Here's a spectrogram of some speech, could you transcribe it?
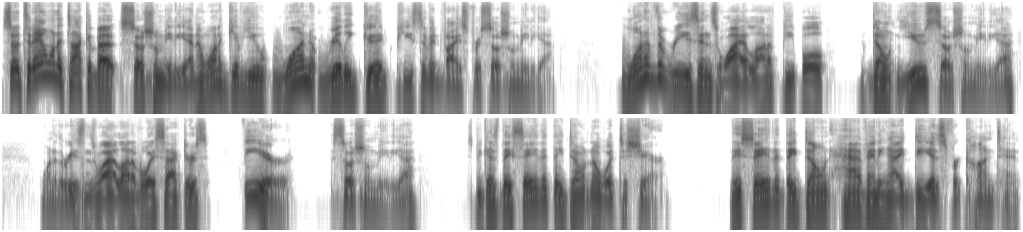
So today I want to talk about social media and I want to give you one really good piece of advice for social media. One of the reasons why a lot of people don't use social media, one of the reasons why a lot of voice actors fear social media is because they say that they don't know what to share. They say that they don't have any ideas for content.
